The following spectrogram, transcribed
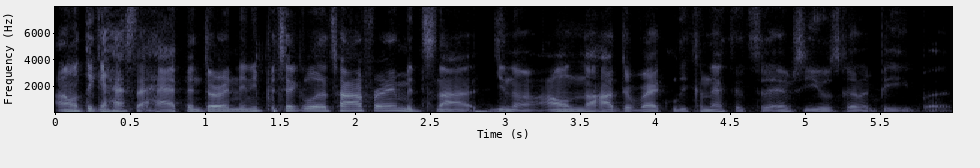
I don't think it has to happen during any particular time frame. It's not, you know, I don't know how directly connected to the MCU is gonna be, but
